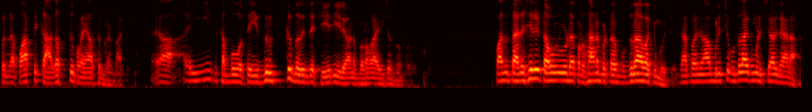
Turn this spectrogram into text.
പിന്നെ പാർട്ടിക്ക് അകത്ത് പ്രയാസങ്ങളുണ്ടാക്കി. ഈ സംഭവത്തെ എതിർക്കുന്നതിന്റെ ചേരിയിലാണ് പിണറായി വിജയൻ നിന്നത്. അപ്പോൾ അത് തലശ്ശേരി ടൗണിലൂടെ പ്രധാനപ്പെട്ട മുദ്രാവാക്യം വിളിച്ചു. ഞാൻ ആ വിളിച്ച് മുദ്രാവാക്യം വിളിച്ചാൽ ഞാനാണ്.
